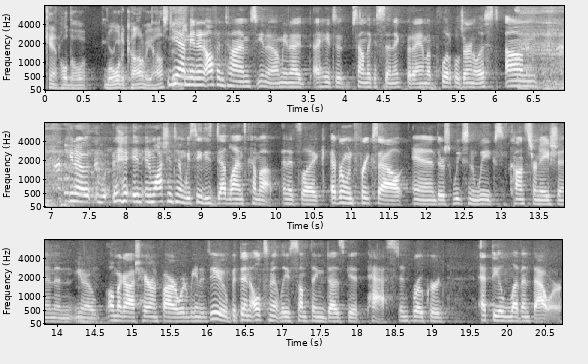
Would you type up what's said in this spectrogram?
can't hold the whole world economy hostage." Yeah, I mean, and oftentimes, you know, I mean, I, I hate to sound like a cynic, but I am a political journalist. Um, you know, in, in Washington, we see these deadlines come up, and it's like everyone freaks out, and there's weeks and weeks of consternation, and, you know, oh my gosh, hair on fire, what are we going to do? But then ultimately, something does get passed and brokered at the 11th hour.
